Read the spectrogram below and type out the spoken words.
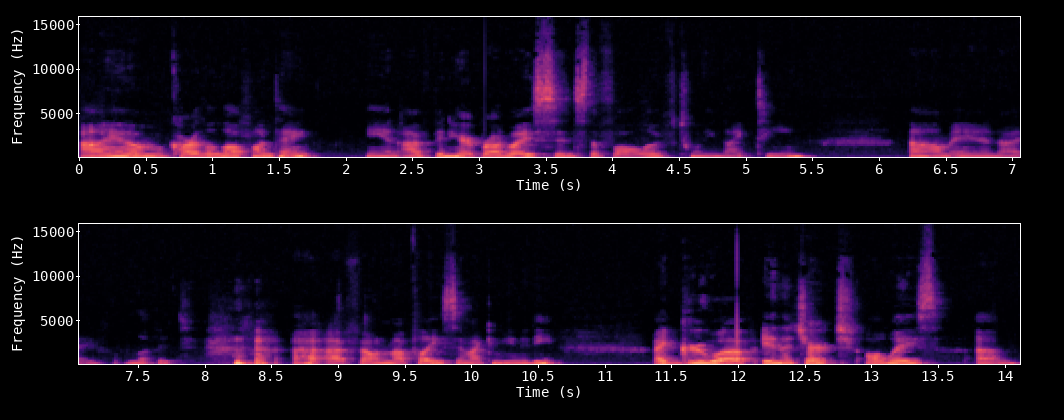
I am Carla LaFontaine, and I've been here at Broadway since the fall of 2019, um, and I love it. I, found my place in my community. I grew up in the church always. Um,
